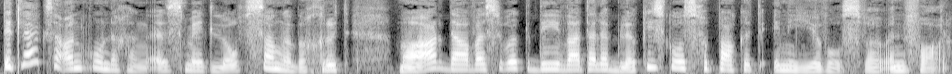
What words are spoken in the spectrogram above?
De Klerk se aankondiging is met lofsange begroet, maar daar was ook die wat hulle blikkies kos gepak het en die heuwels wou invaar.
